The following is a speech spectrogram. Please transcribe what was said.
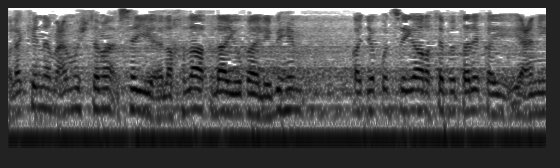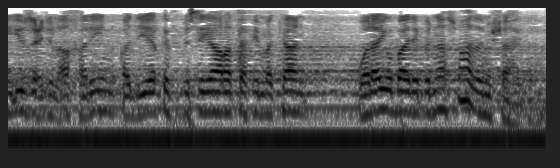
ولكن مع المجتمع سيء الأخلاق لا يبالي بهم. قد يقود سيارته بطريقة يعني يزعج الآخرين قد يقف بسيارته في مكان ولا يبالي بالناس وهذا نشاهده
